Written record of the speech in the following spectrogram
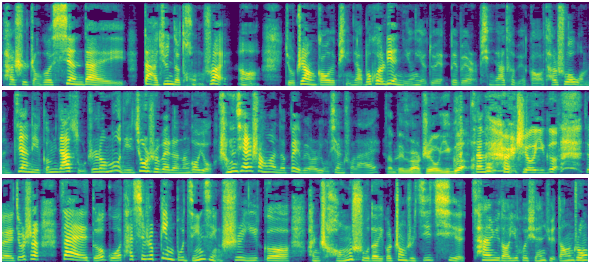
他是整个现代大军的统帅啊，就这样高的评价。包括列宁也对贝贝尔评价特别高，他说我们建立革命家组织的目的就是为了能够有成千上万的贝贝尔涌现出来。但贝贝尔只有一个，但贝贝尔只有一个。对，就是在德国，它其实并不仅仅是一个很成。熟的一个政治机器参与到议会选举当中，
